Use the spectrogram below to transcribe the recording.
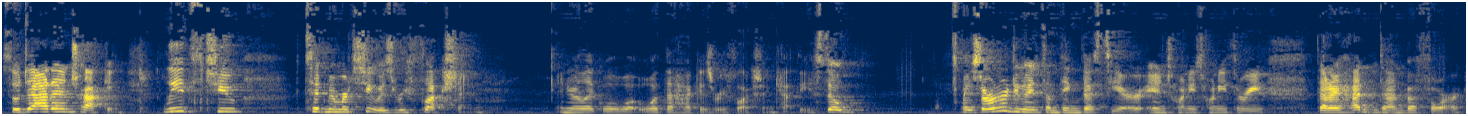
So, data and tracking leads to tip number two is reflection. And you're like, well, what, what the heck is reflection, Kathy? So, I started doing something this year in 2023 that I hadn't done before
